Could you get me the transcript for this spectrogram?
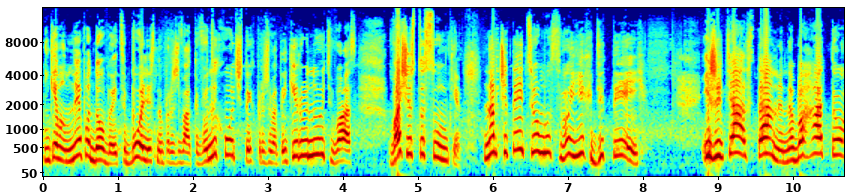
які вам не подобається, болісно переживати, ви не хочете їх переживати, які руйнують вас, ваші стосунки. Навчите цьому своїх дітей. І життя стане набагато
